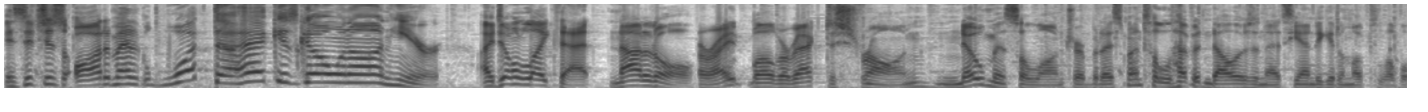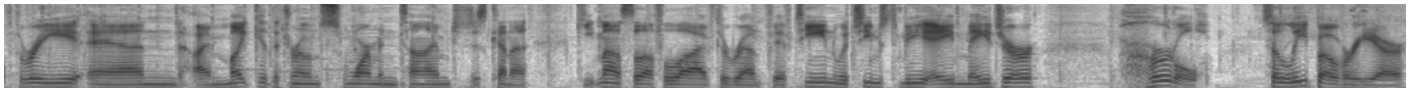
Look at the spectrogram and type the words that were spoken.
Is it just automatic? What the heck is going on here? I don't like that. Not at all. All right, well, we're back to strong. No missile launcher, but I spent $11 in Etienne to get him up to level 3, and I might get the drone swarm in time to just kind of keep myself alive through round 15, which seems to be a major hurdle to leap over here.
